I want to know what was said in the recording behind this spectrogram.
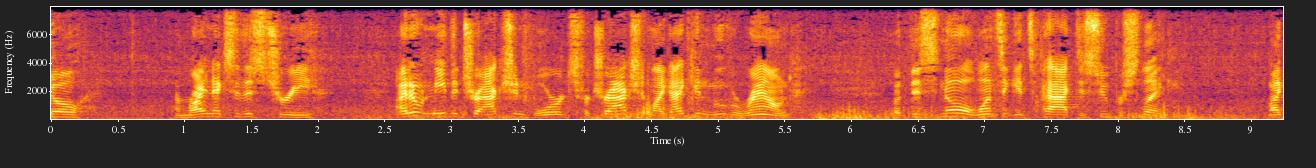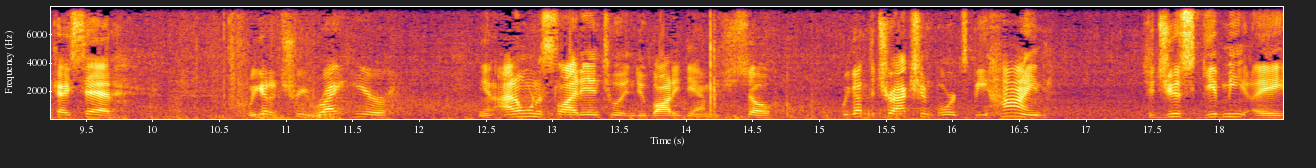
so I'm right next to this tree. I don't need the traction boards for traction. Like I can move around, but this snow, once it gets packed, is super slick. Like I said, we got a tree right here and I don't want to slide into it and do body damage. So we got the traction boards behind to just give me a,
